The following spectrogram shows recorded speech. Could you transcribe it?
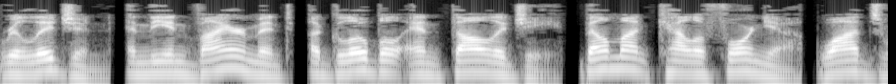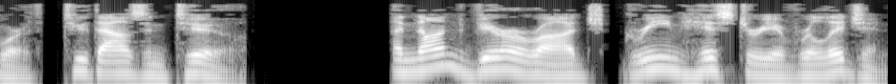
Religion, and the Environment, A Global Anthology, Belmont, California, Wadsworth, 2002. Anand Veeraraj, Green History of Religion.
